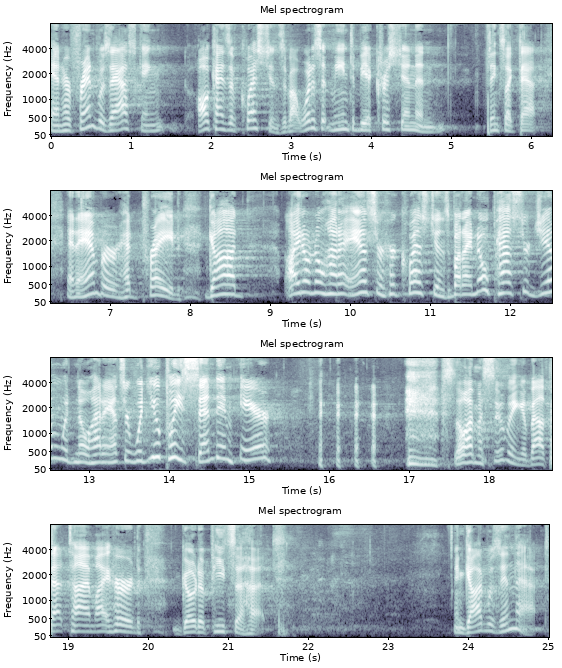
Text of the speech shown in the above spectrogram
And her friend was asking all kinds of questions about what does it mean to be a Christian and things like that. And Amber had prayed, God, I don't know how to answer her questions, but I know Pastor Jim would know how to answer. Would you please send him here? so I'm assuming about that time I heard, go to Pizza Hut. And God was in that.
